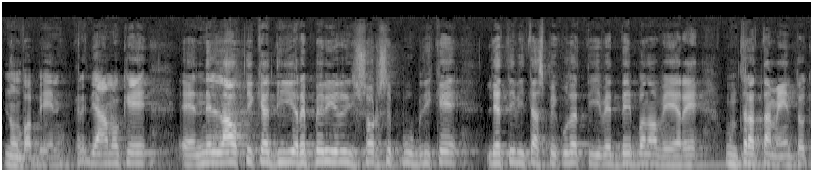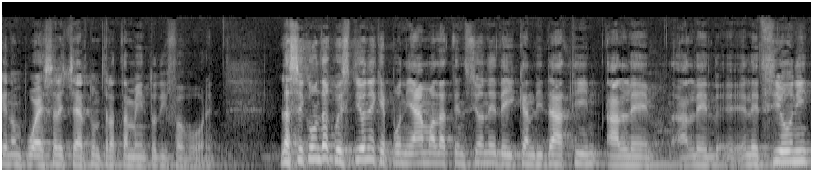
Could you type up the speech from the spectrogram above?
Non va bene. Crediamo che eh, nell'ottica di reperire risorse pubbliche le attività speculative debbano avere un trattamento che non può essere certo un trattamento di favore. La seconda questione che poniamo all'attenzione dei candidati alle, alle elezioni,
